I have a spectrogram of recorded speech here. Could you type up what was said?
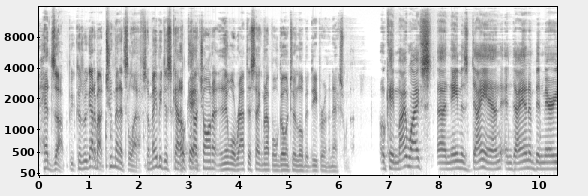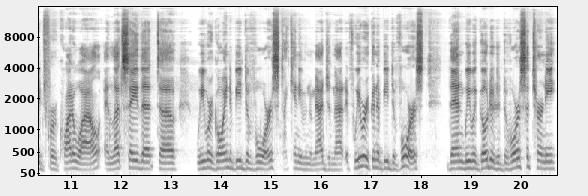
heads up because we've got about two minutes left. So maybe just kind of okay. touch on it, and then we'll wrap this segment up. and We'll go into it a little bit deeper in the next one. Okay, my wife's uh, name is Diane, and Diane have been married for quite a while. And let's say that uh, we were going to be divorced. I can't even imagine that. If we were going to be divorced, then we would go to the divorce attorney,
